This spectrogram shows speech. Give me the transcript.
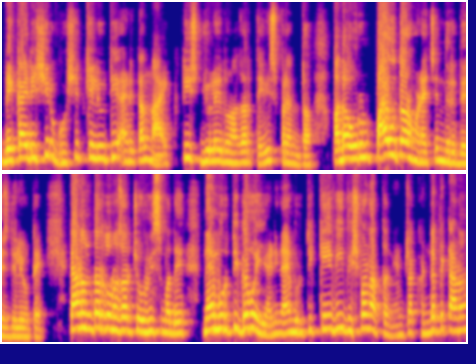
बेकायदेशीर घोषित केली होती आणि त्यांना एकतीस जुलै दोन हजार तेवीस पर्यंत पदावरून पाय उतार होण्याचे निर्देश दिले होते. त्यानंतर दोन हजार चोवीसमध्ये न्यायमूर्ती गवई आणि न्यायमूर्ती के व्ही विश्वनाथन यांच्या खंडपीठानं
